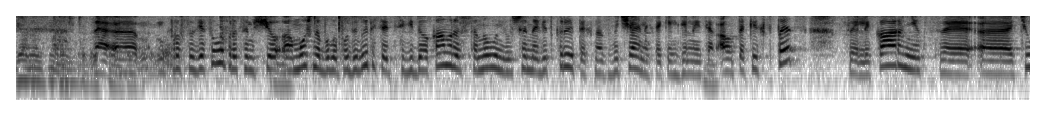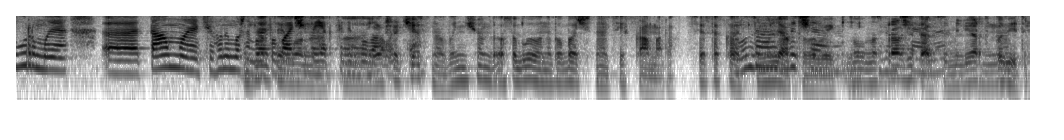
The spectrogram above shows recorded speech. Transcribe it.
Я не знаю, що Е, е, Просто з'ясували про цим, що е, можна було подивитися ці відеокамери, встановлені лише на відкритих, на звичайних таких дільницях. А от таких спец це лікарні, це е, тюрми. е, там е, цього не можна було побачити, Ілона, як це відбувалося. Якщо чесно, ви нічого особливого не побачите на цих камерах. Це така Ну да, симулятор великий. Ну, насправді Звичайно. так, це мільярд в повітрі.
